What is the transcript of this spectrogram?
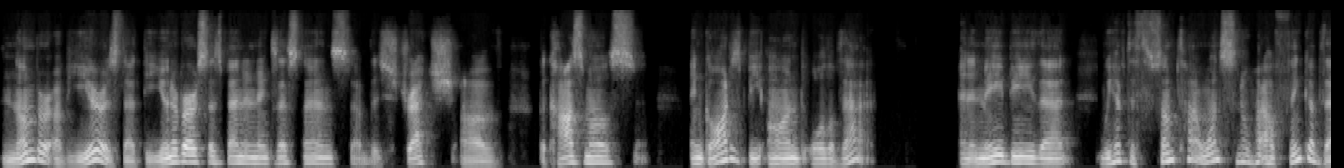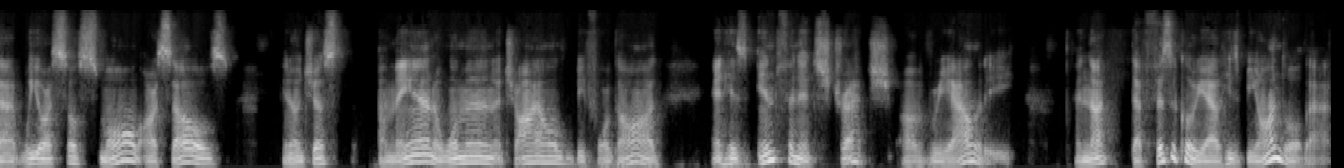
number of years that the universe has been in existence, of the stretch of the cosmos, and God is beyond all of that. And it may be that we have to sometime once in a while think of that. We are so small ourselves, you know, just a man, a woman, a child before God, and his infinite stretch of reality, and not that physical reality, he's beyond all that,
